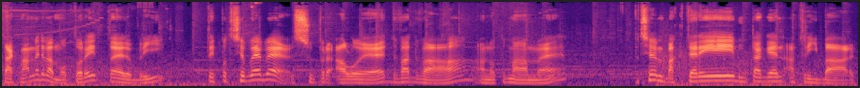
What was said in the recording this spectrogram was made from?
Tak máme dva motory, to je dobrý. Teď potřebujeme super aloje 2-2, ano to máme. Potřebujeme bakterii, mutagen a treebark,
